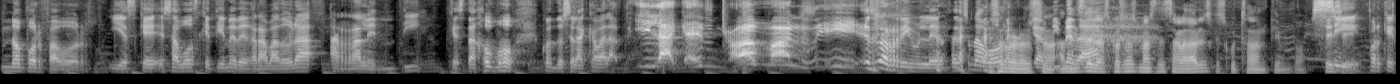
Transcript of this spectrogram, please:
No, por favor. Y es que esa voz que tiene de grabadora a ralentí, que está como cuando se le acaba la pila, que es como así. Es horrible. O sea, es una Es voz que horroroso. a A mí es de las cosas más desagradables que he escuchado en tiempo. Sí, porque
